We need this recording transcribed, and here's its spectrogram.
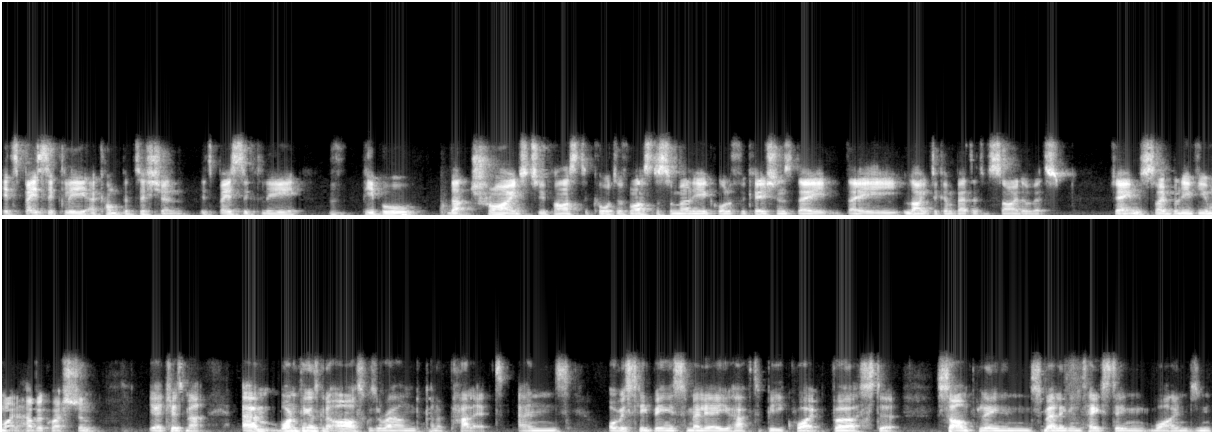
it's basically a competition. It's basically people that tried to pass the Court of Master Sommelier qualifications, they they like the competitive side of it. James, I believe you might have a question. Yeah, cheers, Matt. Um, one thing I was going to ask was around kind of palate, and obviously being a sommelier, you have to be quite versed at sampling and smelling and tasting wines. And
